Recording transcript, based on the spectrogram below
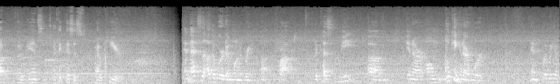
up against, I think this is about here. And that's the other word I want to bring up, cropped, because we, um, in our own, looking at our work, and when we have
